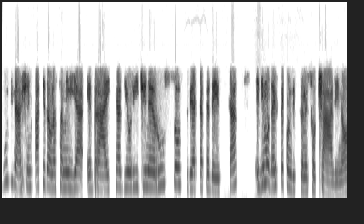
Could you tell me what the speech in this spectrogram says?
Woody nasce infatti da una famiglia ebraica di origine russo-austriaca tedesca e di modeste condizioni sociali. No?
